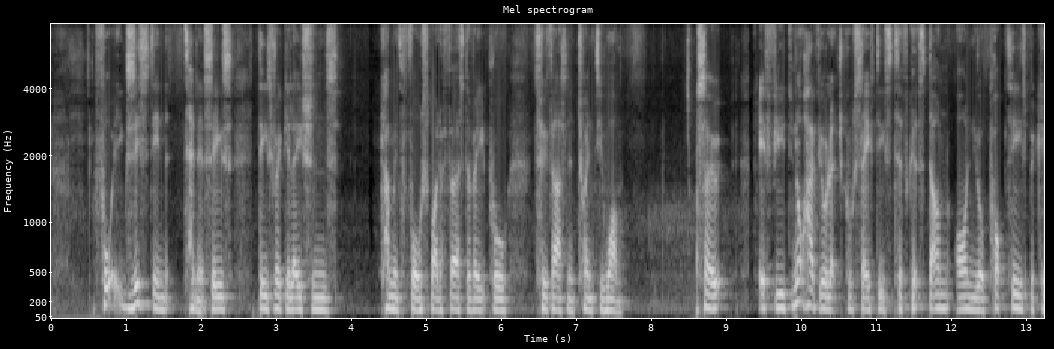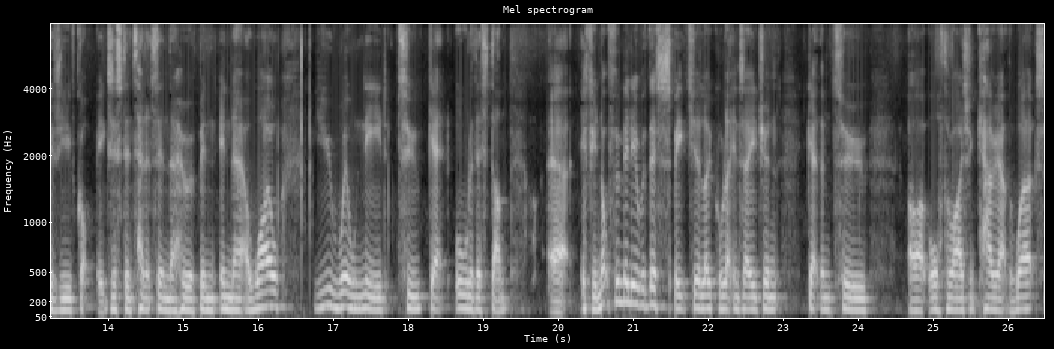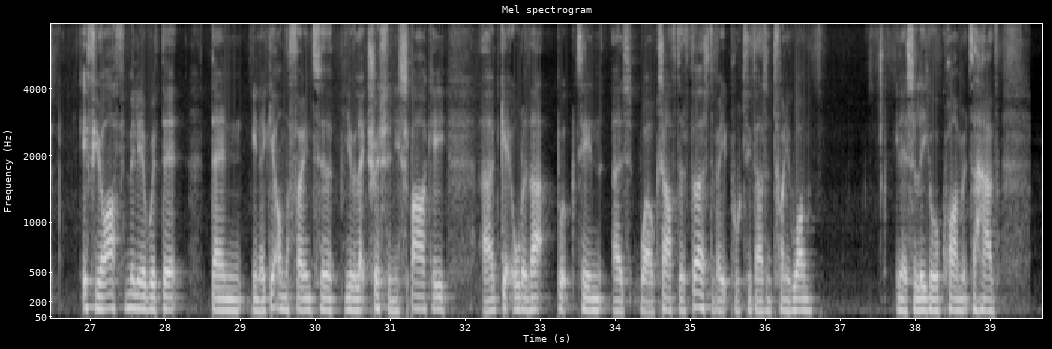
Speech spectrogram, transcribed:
For existing tenancies, these regulations come into force by the 1st of April 2021. So, if you do not have your electrical safety certificates done on your properties because you've got existing tenants in there who have been in there a while, you will need to get all of this done. Uh, if you're not familiar with this, speak to your local lettings agent, get them to uh, authorise and carry out the works. If you are familiar with it, then you know get on the phone to your electrician, your Sparky, uh, get all of that booked in as well. Because after the first of April 2021, you know it's a legal requirement to have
